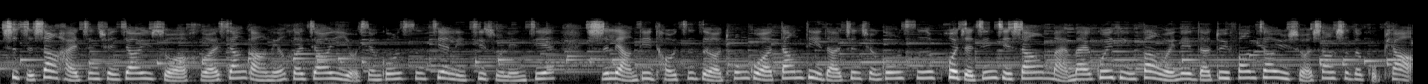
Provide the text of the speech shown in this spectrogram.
是指上海证券交易所和香港联合交易有限公司建立技术连接，使两地投资者通过当地的证券公司或者经纪商买卖规定范围内的对方交易所上市的股票。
